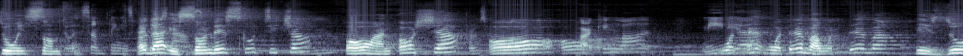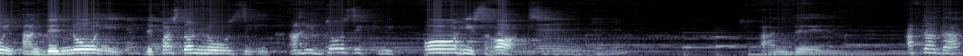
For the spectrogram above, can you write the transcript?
doing something. Doing something Either a Sunday school teacher mm-hmm. or an usher or, or, parking lot, media. Whatever, whatever, mm-hmm. whatever he's doing, and they know him. Mm-hmm. The pastor knows him, and he does it with all his heart. Mm-hmm. And uh, after that,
